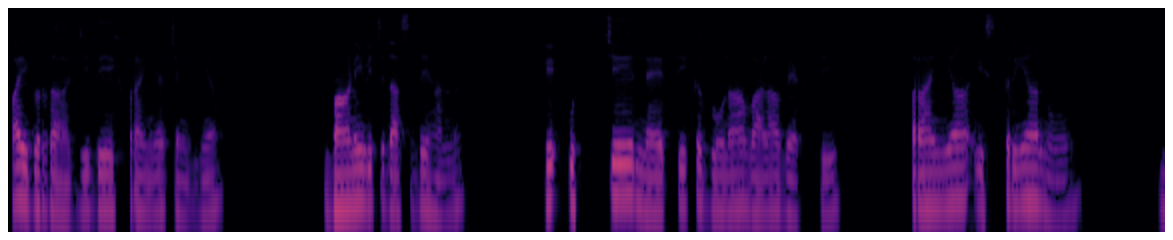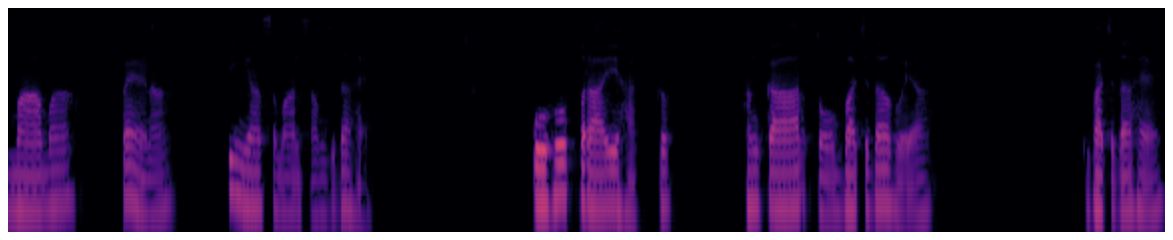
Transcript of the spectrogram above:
ਭਾਈ ਗੁਰਦਾਸ ਜੀ ਦੇਖ ਪਰਾਈਆਂ ਚੰਗੀਆਂ, ਬਾਣੀ ਵਿੱਚ ਦੱਸਦੇ ਹਨ ਕਿ ਉੱਚੇ ਨੈਤਿਕ ਗੁਣਾਂ ਵਾਲਾ ਵਿਅਕਤੀ ਪਰਾਈਆਂ ਇਸਤਰੀਆਂ ਨੂੰ ਮਾਵਾਂ, ਭੈਣਾਂ ਧੀਆਂ ਸਮਾਨ ਸਮਝਦਾ ਹੈ। ਉਹ ਪਰਾਏ ਹੱਕ, ਹੰਕਾਰ ਤੋਂ ਬਚਦਾ ਹੋਇਆ, ਬਚਦਾ ਹੈ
